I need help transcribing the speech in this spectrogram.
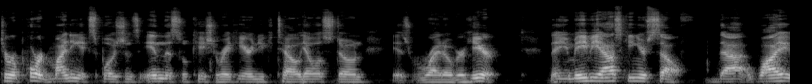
to report mining explosions in this location right here, and you can tell Yellowstone is right over here. Now you may be asking yourself, that why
